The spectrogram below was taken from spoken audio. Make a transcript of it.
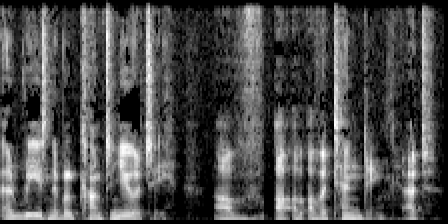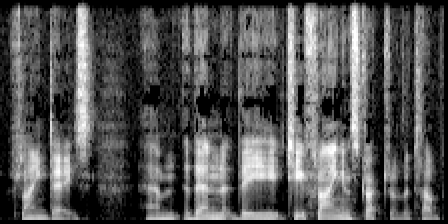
a reasonable continuity of of, of attending at flying days, um, then the chief flying instructor of the club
